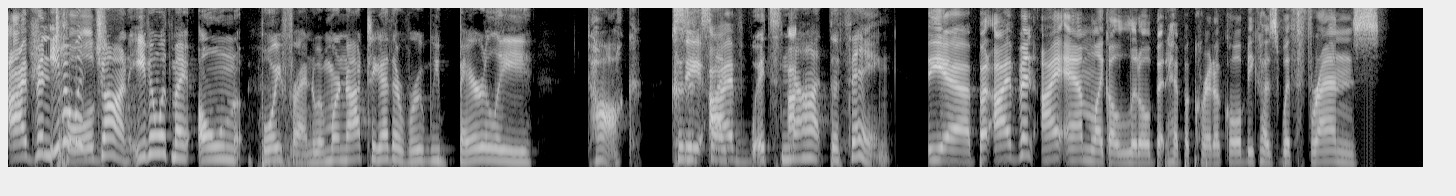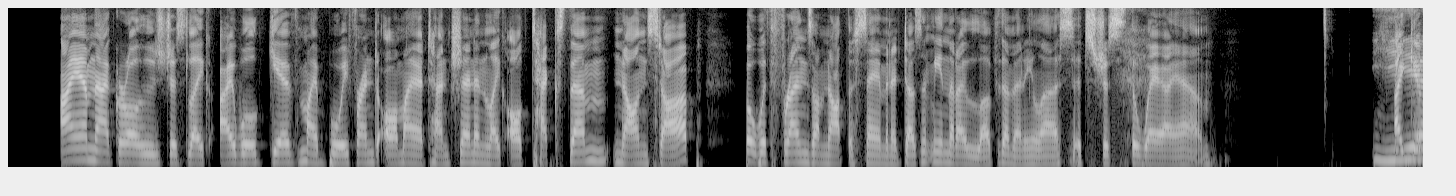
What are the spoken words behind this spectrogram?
I've been Even told with John, even with my own boyfriend, when we're not together, we we barely talk because it's like I've- it's not the thing. Yeah, but I've been I am like a little bit hypocritical because with friends I am that girl who's just like I will give my boyfriend all my attention and like I'll text them nonstop. But with friends I'm not the same and it doesn't mean that I love them any less. It's just the way I am. I give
